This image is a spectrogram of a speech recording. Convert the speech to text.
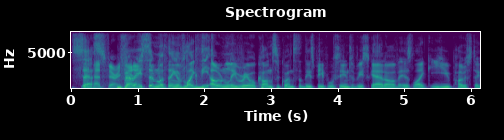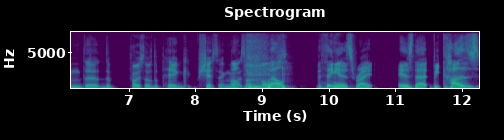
Si- Yes. That's very very funny. similar thing of like the only real consequence that these people seem to be scared of is like you posting the the photo of the pig shitting Well- on its own balls. Well, the thing is, right, is that because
